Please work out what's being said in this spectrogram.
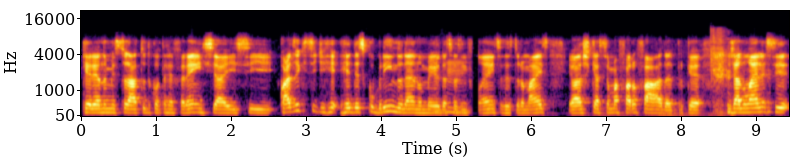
querendo misturar tudo quanto é referência e se quase que se redescobrindo, né, no meio uhum. dessas influências e tudo mais, eu acho que ia ser uma farofada, porque já não é nesse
